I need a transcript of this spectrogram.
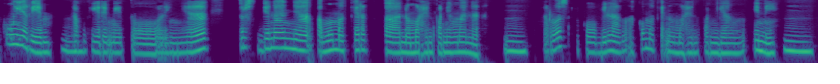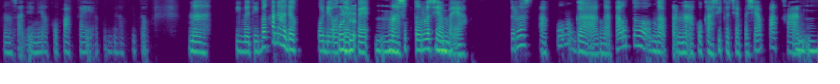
Aku ngirim, hmm. aku kirim itu linknya. Terus dia nanya, kamu pakai uh, nomor handphone yang mana? Hmm. Terus aku bilang aku pakai nomor handphone yang ini, hmm. yang saat ini aku pakai. Aku bilang gitu. Nah tiba-tiba kan ada kode OTP kode. Masuk terus ya mbak ya. Terus aku nggak nggak tahu tuh nggak pernah aku kasih ke siapa-siapa kan. Hmm.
